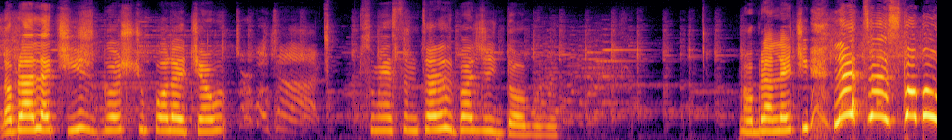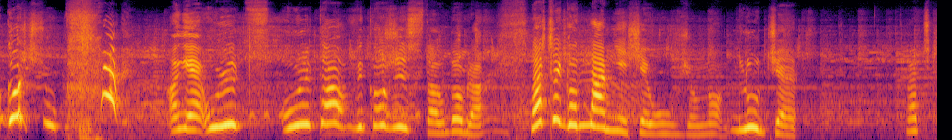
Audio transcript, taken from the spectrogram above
Dobra, lecisz, gościu poleciał. W sumie jestem coraz bardziej dobry. Dobra, leci. Lecę z tobą, gościu! A nie, ult, ulta wykorzystał. Dobra. Dlaczego na mnie się uwziął? No, ludzie. Dlaczego?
